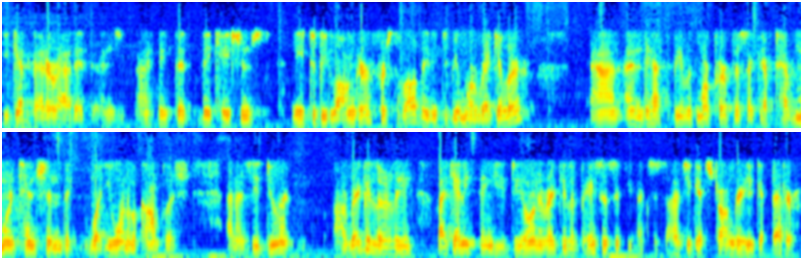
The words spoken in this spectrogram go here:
you get better at it, and I think that vacations need to be longer. First of all, they need to be more regular and and they have to be with more purpose. Like you have to have more intention that what you want to accomplish. And as you do it uh, regularly, like anything you do on a regular basis, if you exercise, you get stronger, you get better.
